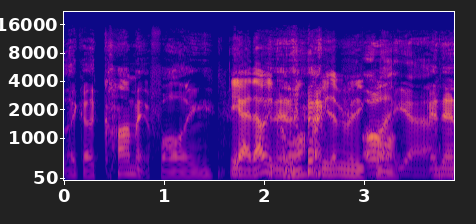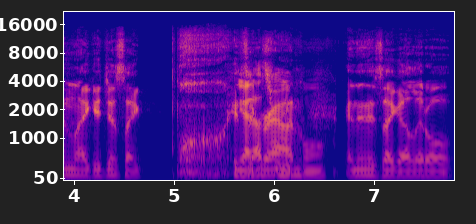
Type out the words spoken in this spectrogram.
like a comet falling, Yeah, that'd be And then- cool. That'd be, that'd be really oh, cool. like, yeah. and then like it just like hits Yeah, the that's really ground, cool. and then it's like a little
